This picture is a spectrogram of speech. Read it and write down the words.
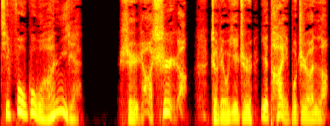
岂复顾我恩也？是啊，是啊。”这刘一之也太不知恩了。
